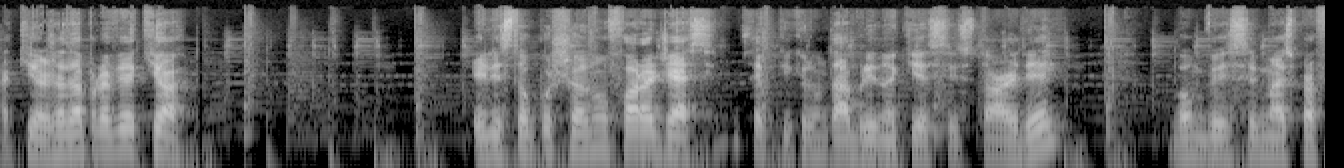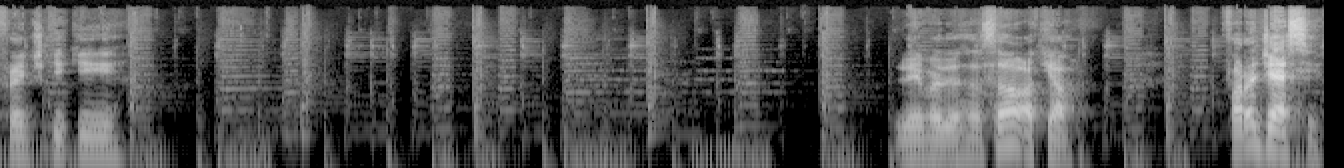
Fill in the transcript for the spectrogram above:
Aqui, ó, já dá para ver aqui, ó. Eles estão puxando um fora Jesse. Não sei porque que não tá abrindo aqui esse story dele. Vamos ver se mais para frente que que Lembra dessa ação? Aqui, ó. Fora Jesse.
